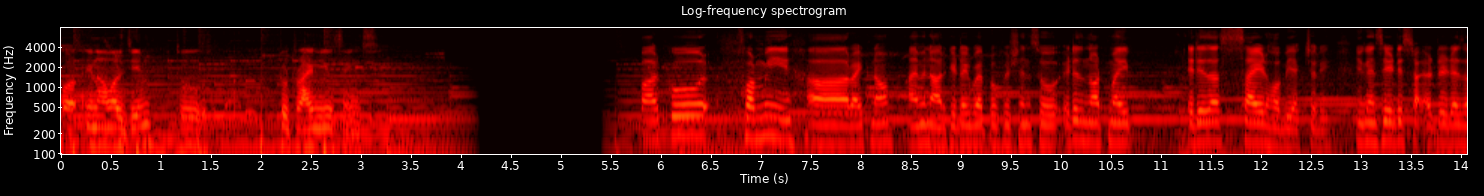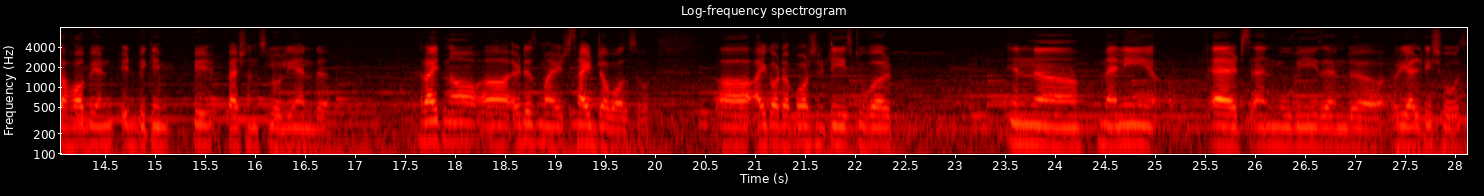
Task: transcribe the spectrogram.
for, in our gym to to try new things. Parkour, for me, uh, right now, I'm an architect by profession, so it is not my, it is a side hobby actually. You can say it started as a hobby and it became passion slowly and uh, right now uh, it is my side job also. Uh, I got opportunities to work in uh, many ads and movies and uh, reality shows.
